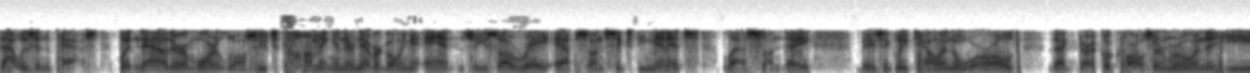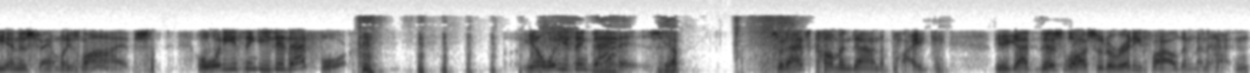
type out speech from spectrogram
that was in the past. But now there are more lawsuits coming, and they're never going to end. So you saw Ray Epps on 60 Minutes last Sunday, basically telling the world that Tucker Carlson ruined he and his family's lives. Well, what do you think he did that for? you know, what do you think that is? Yep. So that's coming down the pike. You got this lawsuit already filed in Manhattan.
